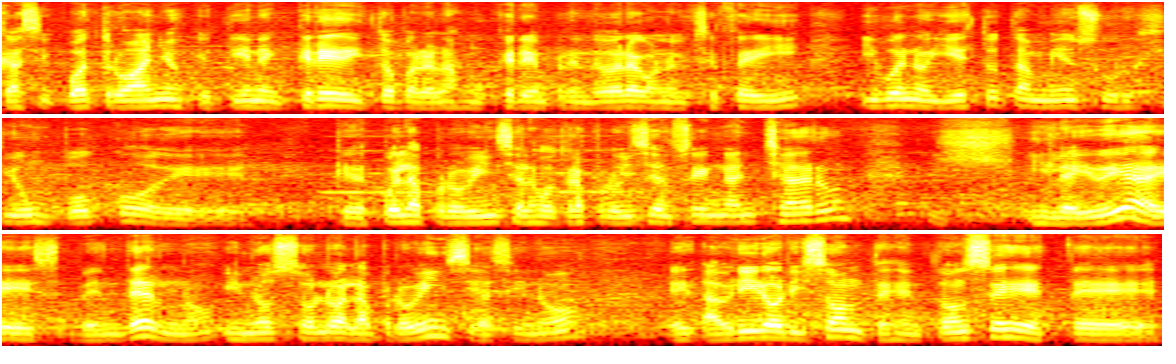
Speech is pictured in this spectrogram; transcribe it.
casi cuatro años que tienen crédito para las mujeres emprendedoras con el CFI, y bueno, y esto también surgió un poco de que después la provincia, las otras provincias se engancharon y, la idea es vender, ¿no? Y no solo a la provincia, sino eh, abrir horizontes. Entonces este,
